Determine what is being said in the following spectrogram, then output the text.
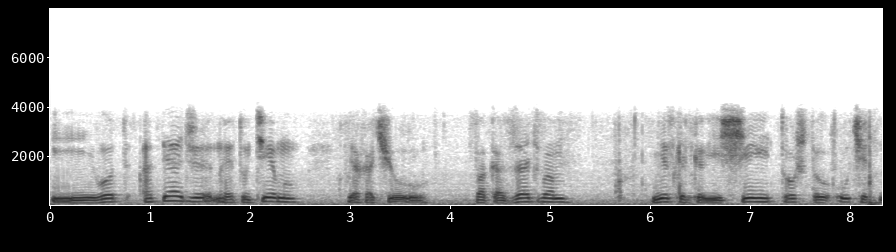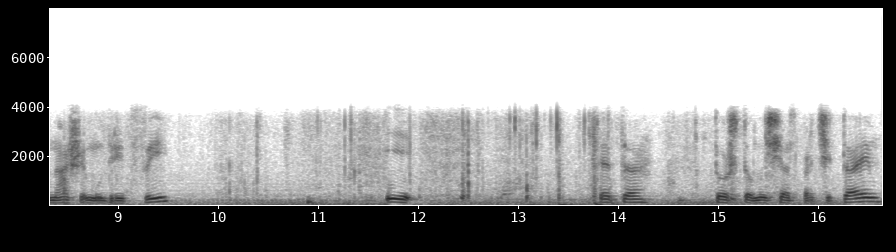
и вот опять же на эту тему я хочу показать вам несколько вещей, то, что учат наши мудрецы. И это то, что мы сейчас прочитаем.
